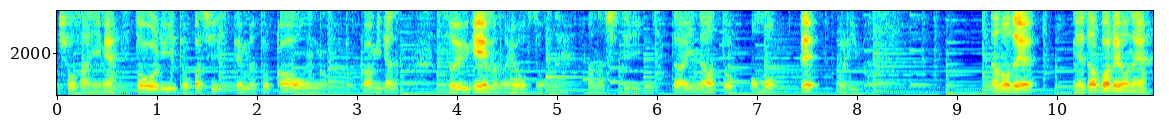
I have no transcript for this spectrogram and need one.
詳細にねストーリーとかシステムとか音楽とかみたいなそういうゲームの要素をね話していきたいなと思っております。なのでネタバレをね、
